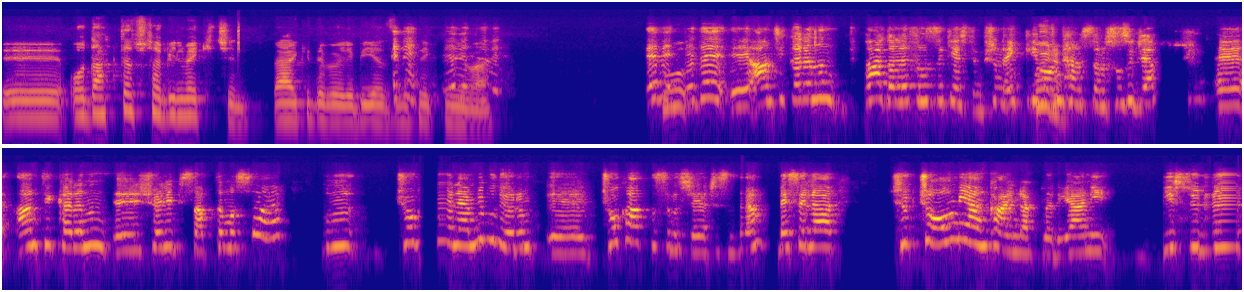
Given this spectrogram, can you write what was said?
e, odakta tutabilmek için belki de böyle bir yazım evet, tekniği evet, var. Evet. Evet Bu, ve de e, Antikara'nın, pardon lafınızı kestim, şunu ekleyeyim ondan sonra susacağım. E, Antikara'nın e, şöyle bir saptaması var. Bunu çok önemli buluyorum. E, çok haklısınız şey açısından. Mesela Türkçe olmayan kaynakları yani bir sürü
